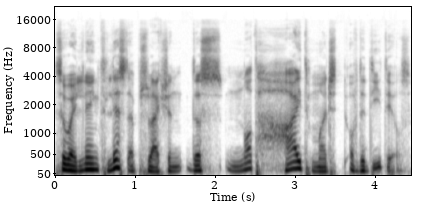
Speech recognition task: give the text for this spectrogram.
So a linked list abstraction does not hide much of the details.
